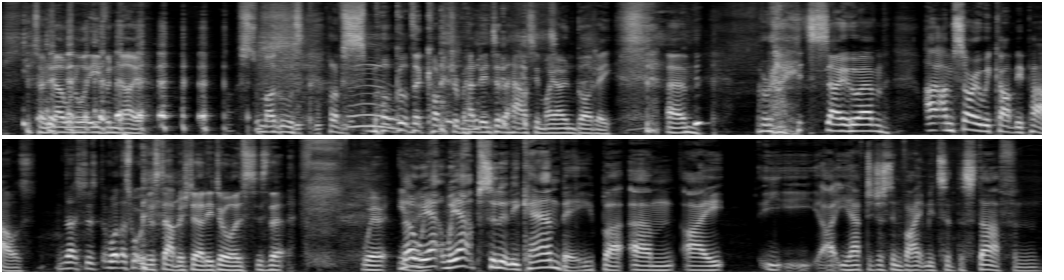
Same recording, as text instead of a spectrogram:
so no one will even know. Smuggles, I've smuggled the contraband into the house in my own body. Um, right. So um, I, I'm sorry we can't be pals. That's just well, that's what we've established early doors is that we're you no, know, we a- we absolutely can be, but um, I y- y- you have to just invite me to the stuff, and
